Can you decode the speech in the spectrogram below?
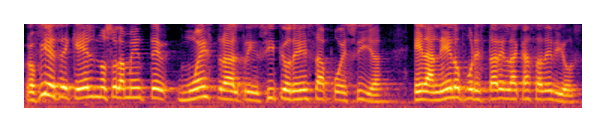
Pero fíjese que él no solamente muestra al principio de esa poesía el anhelo por estar en la casa de Dios,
